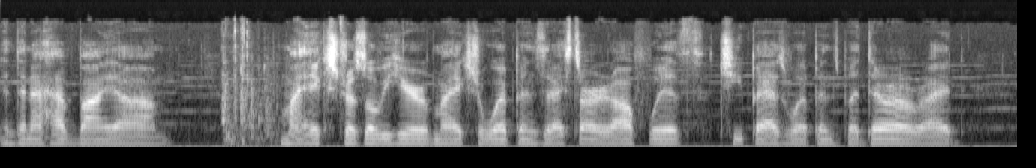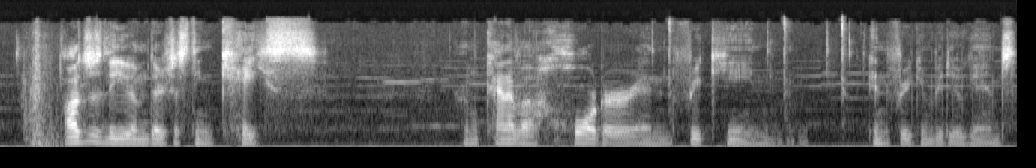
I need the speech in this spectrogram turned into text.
and then I have my um, my extras over here my extra weapons that I started off with cheap ass weapons but they're alright I'll just leave them there just in case I'm kind of a hoarder in freaking in freaking video games.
